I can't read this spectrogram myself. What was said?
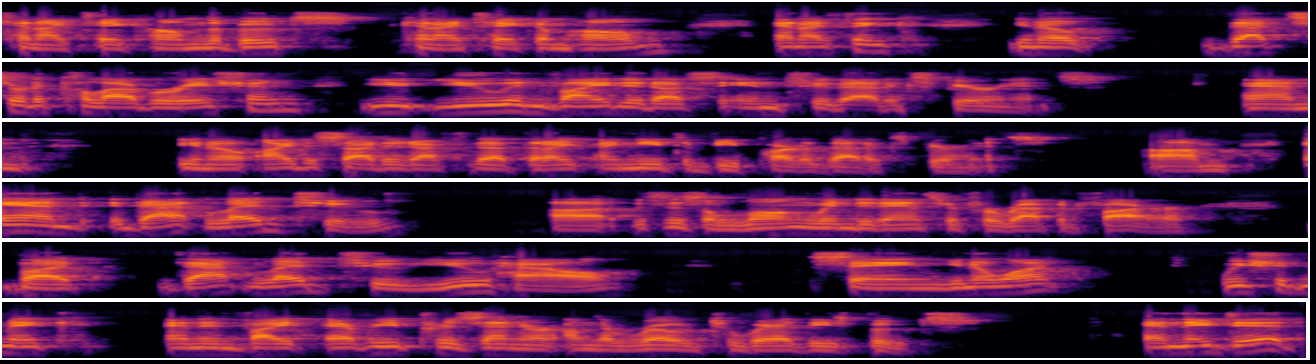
can i take home the boots? Can i take them home? And i think you know that sort of collaboration you you invited us into that experience. And you know, I decided after that that I, I need to be part of that experience. Um, and that led to uh, this is a long winded answer for rapid fire, but that led to you, Hal, saying, you know what? We should make and invite every presenter on the road to wear these boots. And they did.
